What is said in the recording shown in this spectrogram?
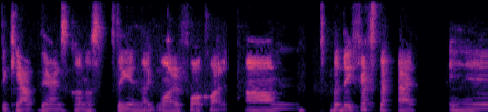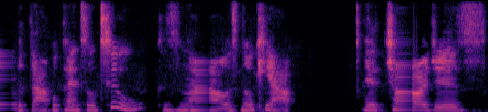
the cap there and it's gonna stay in like one of the four corners. Um, but they fixed that in with the Apple Pencil too, because now it's no cap. It charges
